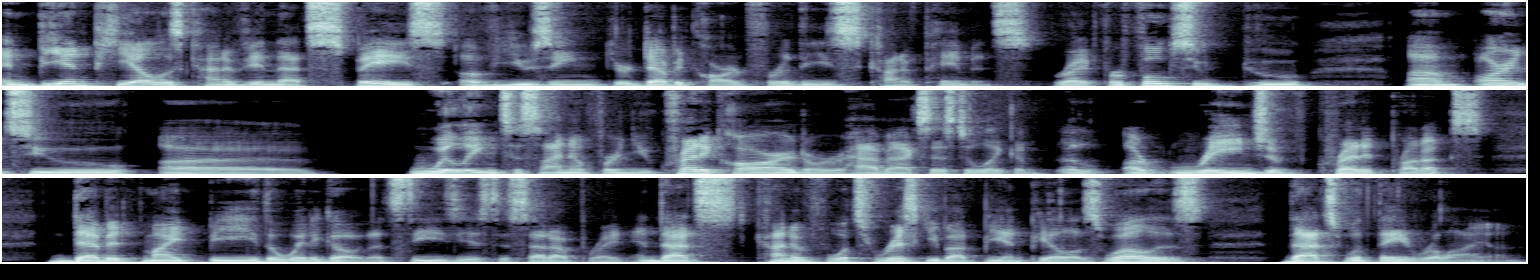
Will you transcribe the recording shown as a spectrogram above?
and BNPL is kind of in that space of using your debit card for these kind of payments, right? For folks who who um, aren't too uh, willing to sign up for a new credit card or have access to like a, a, a, range of credit products, debit might be the way to go. That's the easiest to set up, right? And that's kind of what's risky about BNPL as well is that's what they rely on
